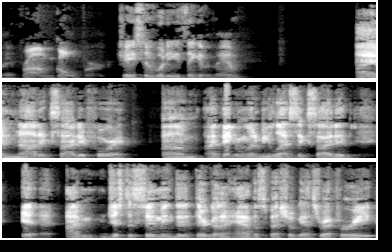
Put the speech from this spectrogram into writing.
Right. from Goldberg. Jason, what do you think of it, ma'am? I am not excited for it. Um, I think I'm going to be less excited. It, I'm just assuming that they're going to have a special guest referee.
